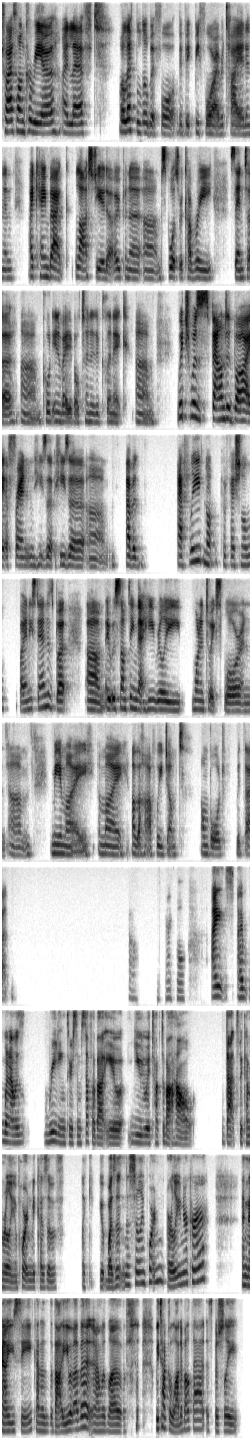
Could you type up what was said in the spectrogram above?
triathlon career, I left well, I left a little bit for before I retired, and then I came back last year to open a um, sports recovery center um, called Innovative Alternative Clinic, um, which was founded by a friend. He's a he's a um, avid athlete, not professional by any standards, but um, it was something that he really wanted to explore, and um, me and my my other half we jumped on board with that. Very cool. I, I when I was reading through some stuff about you, you had talked about how that's become really important because of like it wasn't necessarily important early in your career. And now you see kind of the value of it. And I would love, we talk a lot about that, especially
